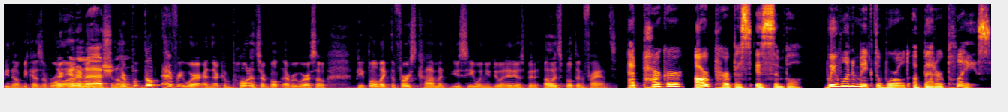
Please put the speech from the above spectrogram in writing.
you know because of rollout, of- international. They're bu- built everywhere, and their components are built everywhere. So people like the first comment you see when you do an Ineos video, oh, it's built in France. At Parker, our purpose is simple. We want to make the world a better place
